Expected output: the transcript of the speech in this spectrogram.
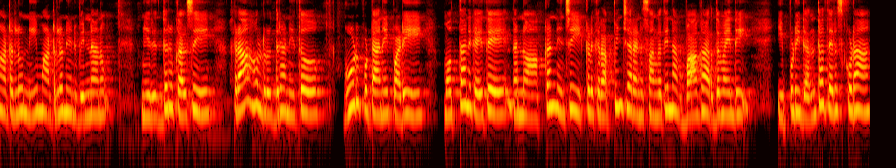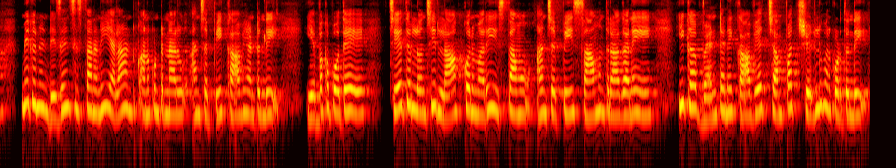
మాటలు నీ మాటలు నేను విన్నాను. మీరిద్దరూ కలిసి రాహుల్ రుద్రానితో గూడు పుటాని పడి మొత్తానికైతే నన్ను అక్కడి నుంచి ఇక్కడికి రప్పించారనే సంగతి నాకు బాగా అర్థమైంది. ఇప్పుడు ఇదంతా తెలుసు కూడా మీకు నేను డిజైన్స్ ఇస్తానని ఎలా అనుకుంటున్నారు అని చెప్పి కావ్య అంటుంది. ఇవ్వకపోతే చేతుల్లోంచి లాక్కొని మరీ ఇస్తాము అని చెప్పి సామంత్ రాగానే ఇక వెంటనే కావ్య చంప చెల్లు మన కొడుతుంది.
